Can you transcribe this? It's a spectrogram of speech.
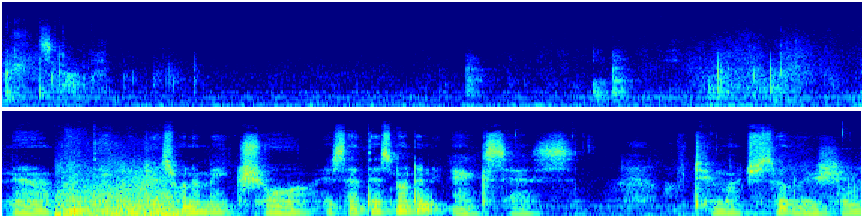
Great stuff. Now, one thing we just want to make sure is that there's not an excess of too much solution.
